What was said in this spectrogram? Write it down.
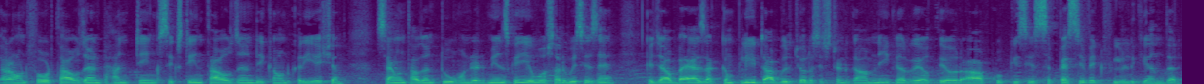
around four thousand hunting sixteen thousand account creation seven thousand two hundred means के ये वो सर्विसेज़ हैं कि जब एज अ कंप्लीट आप वर्चुअल असिस्टेंट काम नहीं कर रहे होते और आपको किसी स्पेसिफिक फ़ील्ड के अंदर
